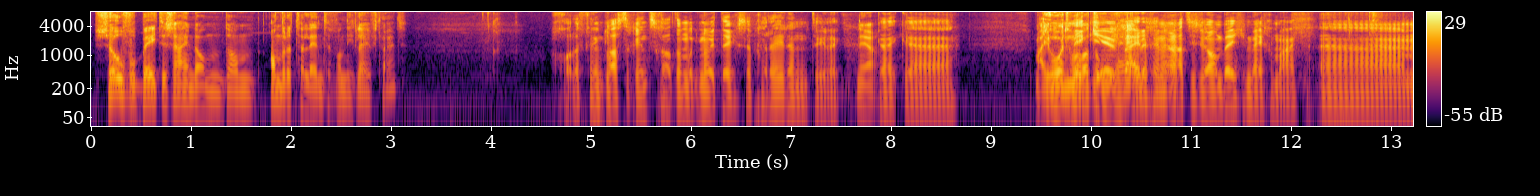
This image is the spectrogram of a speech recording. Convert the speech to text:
zoveel beter zijn dan, dan andere talenten van die leeftijd? God, dat vind ik lastig in te schatten, omdat ik nooit tegen ze heb gereden natuurlijk. Ja. Kijk, uh, maar je hoort wel wat om heeft beide generaties ja. wel een beetje meegemaakt. Uh,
